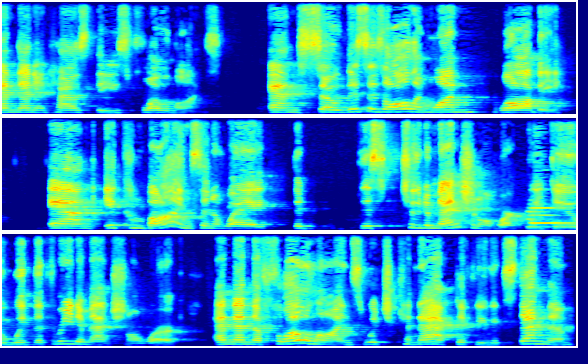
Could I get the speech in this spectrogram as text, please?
and then it has these flow lines. And so this is all in one lobby. And it combines in a way the, this two-dimensional work we do with the three-dimensional work. And then the flow lines, which connect, if you extend them,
